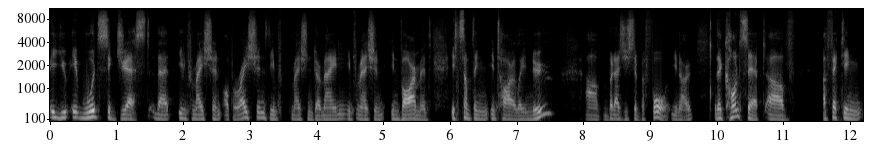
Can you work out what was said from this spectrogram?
it, it, would suggest that information operations, the information domain, information environment is something entirely new. Um, but as you said before, you know, the concept of affecting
